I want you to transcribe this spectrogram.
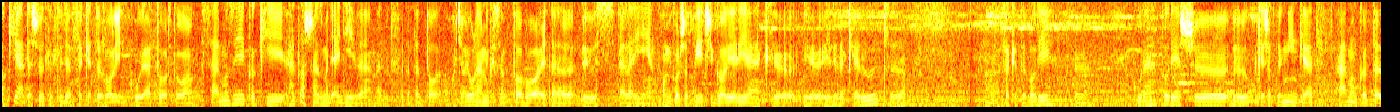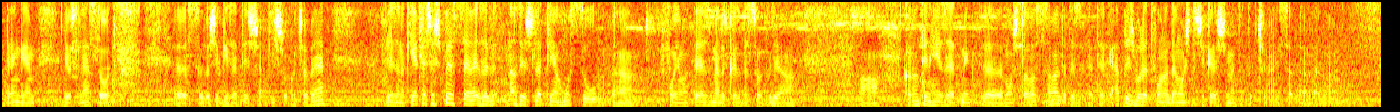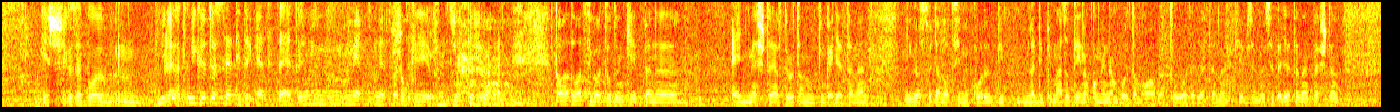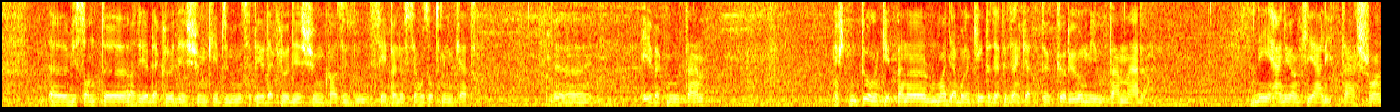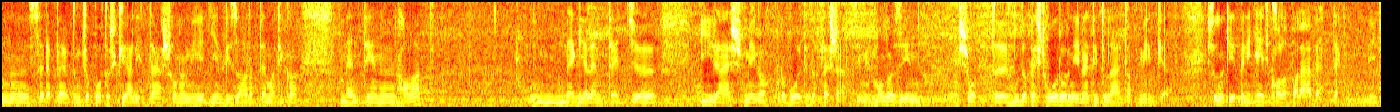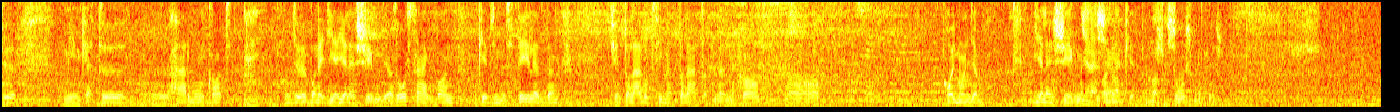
A kiáltás ötlet hogy a Fekete Vali kurátortól származik, aki hát lassan ez megy egy éve merült fel. Tehát, ta, hogyha jól emlékszem, tavaly ősz elején, amikor a Pécsi galériák élére került, Fekete Vali kurátor, és ő keresett meg minket, hármunkat, tehát engem, Györfi Lászlót, Szőlősi Gizet és Kisroka Csabát, ezen a kiáltás, és persze ez azért is lett ilyen hosszú folyamat ez, mert hogy közbeszólt ugye a, a karanténhelyzet még most tavasszal, tehát ez áprilisban lett volna, de most sikeresen meg tudtuk csinálni szeptemberben. És igazából... Mm, mi, lehet... köt, mi köt össze titeket? Tehát, hogy miért, miért Sok év. Sok év. Lacival tulajdonképpen egy mestertől tanultunk egyetemen. Igaz, hogy a Laci, mikor lediplomázott, én akkor még nem voltam hallgató az egyetemen, képzőművészet egyetemen Pesten viszont az érdeklődésünk, képzőművészet érdeklődésünk az szépen összehozott minket évek múltán. És tulajdonképpen nagyjából 2012 körül, miután már néhány olyan kiállításon szerepeltünk, csoportos kiállításon, ami egy ilyen bizarrabb tematika mentén haladt. Megjelent egy írás, még akkor volt ez a Flash Art című magazin, és ott Budapest horror néven tituláltak minket. És tulajdonképpen így egy kalap alá vettek így minket, hármunkat, hogy van egy ilyen jelenség ugye az országban, a képzőművészet életben, és én találó címet találtak ennek a, a hogy mondjam, jelenségnek. Jelenségnek. Szóismétlés.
